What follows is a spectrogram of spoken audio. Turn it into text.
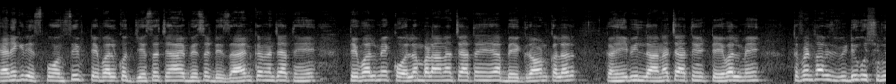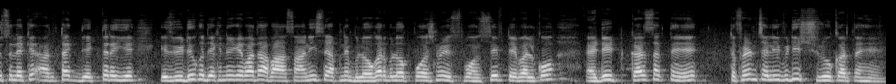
यानी कि रिस्पॉन्सिव टेबल को जैसा चाहे वैसे डिज़ाइन करना चाहते हैं टेबल में कॉलम बढ़ाना चाहते हैं या बैकग्राउंड कलर कहीं भी लाना चाहते हैं टेबल में तो फ्रेंड्स आप इस वीडियो को शुरू से लेकर अंत तक देखते रहिए। इस वीडियो को देखने के बाद आप आसानी से अपने ब्लॉगर ब्लॉग पोस्ट में रिस्पॉन्सिव टेबल को एडिट कर सकते हैं। तो फ्रेंड्स चलिए वीडियो शुरू करते हैं।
